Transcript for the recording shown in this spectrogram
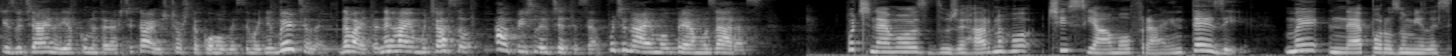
і звичайно, я в коментарях чекаю, що ж такого ви сьогодні вивчили. Давайте не гаємо часу, а пішли вчитися. Починаємо прямо зараз. Почнемо з дуже гарного «Ci siamo fraintesi». Ми не порозумілись.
